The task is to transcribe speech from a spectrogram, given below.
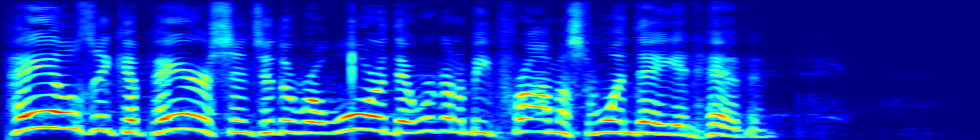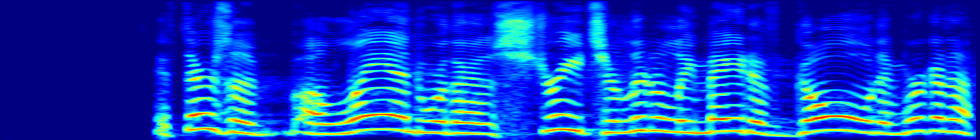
pales in comparison to the reward that we're going to be promised one day in heaven. If there's a, a land where the streets are literally made of gold and we're going to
